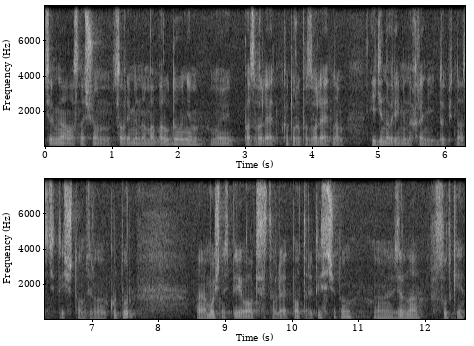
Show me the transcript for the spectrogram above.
Терминал оснащен современным оборудованием, мы позволяет, которое позволяет нам единовременно хранить до 15 тысяч тонн зерновых культур. Э, мощность перевалки составляет полторы тысячи тонн э, зерна в сутки,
